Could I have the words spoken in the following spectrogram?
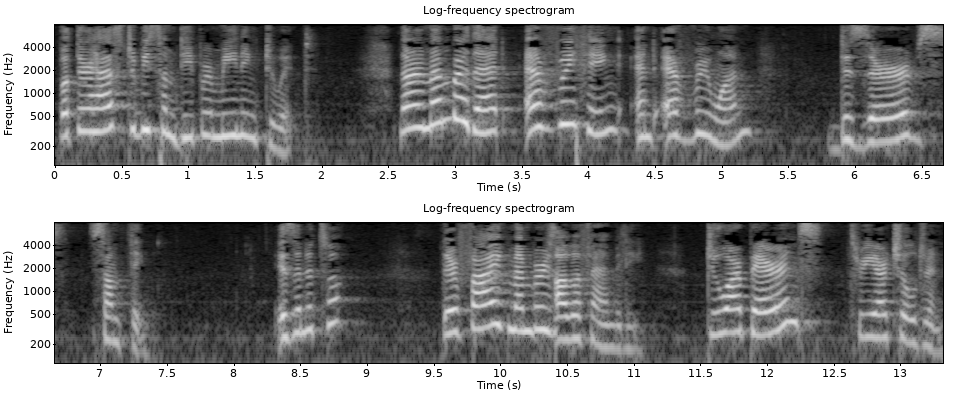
But there has to be some deeper meaning to it. Now remember that everything and everyone deserves something. Isn't it so? There are five members of a family. Two are parents, three are children.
